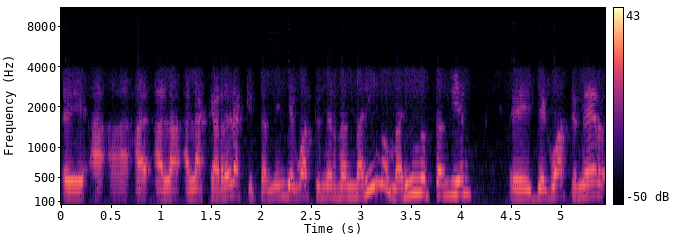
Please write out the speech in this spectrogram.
eh, a, la, carrera que también llegó a tener Dan Marino. Marino también eh, llegó a tener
